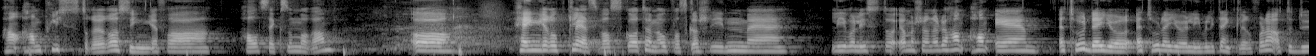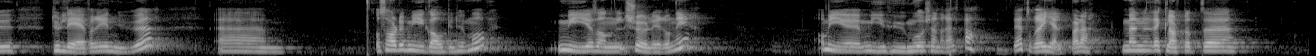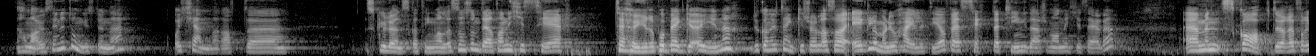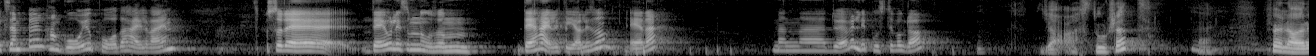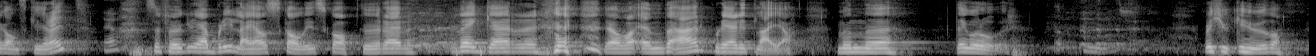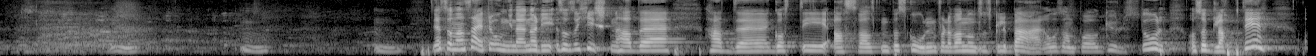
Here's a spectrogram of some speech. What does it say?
Han, han plystrer og synger fra halv seks om morgenen. Og henger opp klesvask og tømmer oppvaskmaskinen med liv og lyst. Og, ja, men skjønner du, han, han er, jeg, tror gjør, jeg tror det gjør livet litt enklere for deg. At du, du lever i nuet. Eh, og så har du mye galgenhumor. Mye sånn sjølironi. Og mye, mye humor generelt, da. Det tror jeg hjelper deg. Men det er klart at eh, han har jo sine tunge stunder og kjenner at eh, skulle ønske at ting var annerledes. Sånn som det at han ikke ser til høyre på begge øyne. Du kan jo tenke selv, altså Jeg glemmer det jo hele tida, for jeg setter ting der som han ikke ser det. Eh, men skapdører, f.eks., han går jo på det hele veien. Så det, det er jo liksom noe som Det er hele tida, liksom. Er det. Men eh, du er veldig positiv og glad. Ja, stort sett. Jeg føler jeg har det ganske greit. Ja. Selvfølgelig, jeg blir lei av skalle i skapdører, vegger Ja, hva enn det er, blir jeg litt lei av. Men uh, det går over. Blir tjukk i huet, da. Det er sånn han sier til ungene når de, Sånn som Kirsten hadde, hadde gått i asfalten på skolen, for det var noen som skulle bære henne sånn på gullstol, og så glapp de,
